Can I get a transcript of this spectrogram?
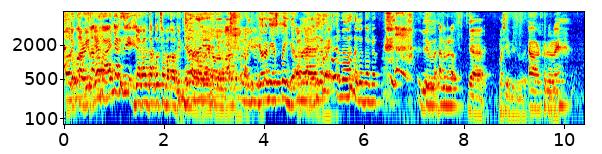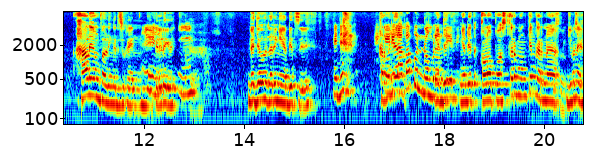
Untuk kabitnya banyak sih. Jangan takut sama kabitnya. jangan Bang. jangan Jangan takut sama kabitnya. jangan di SP enggak Aduh, takut takut. Coba aku dulu. ya masih gitu Ah, Aku dulu ya. Hal yang paling gak disukain di PDD gitu. Gak jauh dari ngedit sih. Karena Edit kan apa pun dong berarti ngedit, ini. ngedit kalau poster mungkin karena gimana ya?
